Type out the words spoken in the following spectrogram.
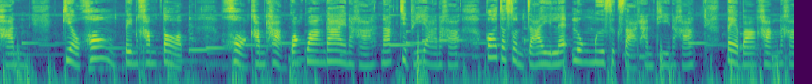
พันธ์ เกี่ยวข้องเป็นคำตอบของคำถามกว้างๆได้นะคะ นักจิตวิทยานะคะ ก็จะสนใจและลงมือศึกษาทันทีนะคะ แต่บางครั้งนะคะ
